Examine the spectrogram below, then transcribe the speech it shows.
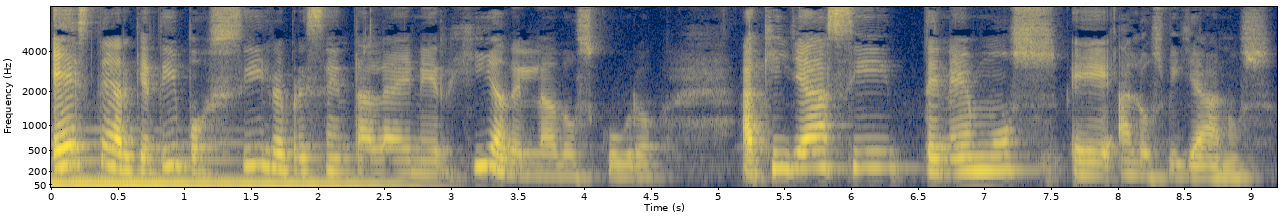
Este arquetipo sí representa la energía del lado oscuro. Aquí ya sí tenemos eh, a los villanos,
